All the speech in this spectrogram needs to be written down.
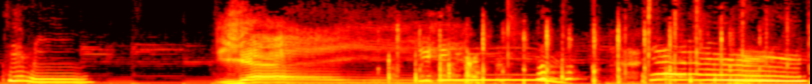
Kimi. Yeay! Yeay.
